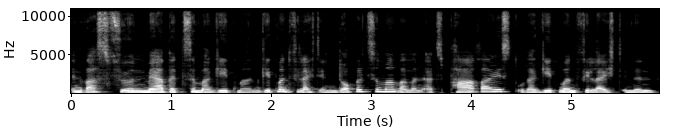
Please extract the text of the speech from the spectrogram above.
in was für ein Mehrbettzimmer geht man. Geht man vielleicht in ein Doppelzimmer, weil man als Paar reist, oder geht man vielleicht in 'nen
